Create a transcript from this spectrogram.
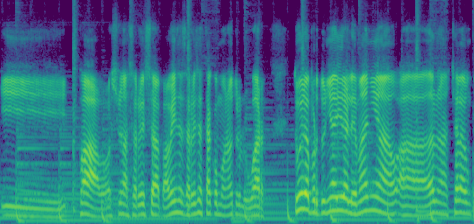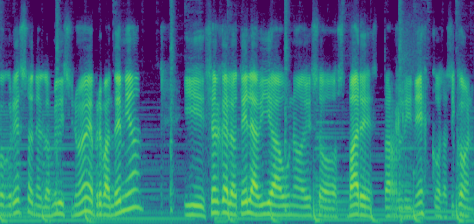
y pavo, es una cerveza, para mí esa cerveza está como en otro lugar. Tuve la oportunidad de ir a Alemania a, a dar una charla de un congreso en el 2019, pre-pandemia, y cerca del hotel había uno de esos bares berlinescos, así con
